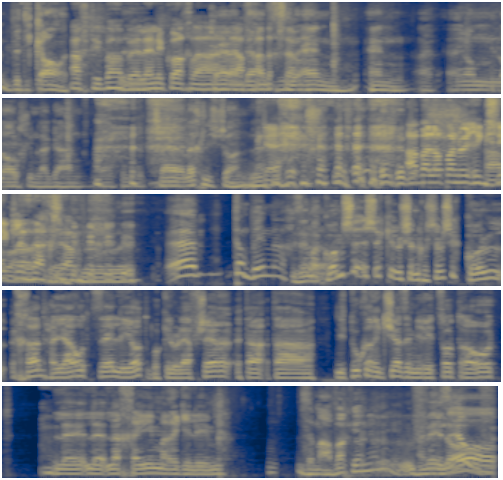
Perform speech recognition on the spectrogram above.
בדיכאון. עפתי ב bubble אין לי כוח כן, לאף אחד ואז עכשיו. אין, אין, היום לא הולכים לגן, לא להישאר, לך לישון. כן. אבא לא פנוי רגשית לזה כן, עכשיו. לא, אה, אתה מבין? זה מקום ש- שכאילו שאני חושב שכל אחד היה רוצה להיות בו כאילו לאפשר את הניתוק הרגשי הזה מריצות רעות ל- ל- לחיים הרגילים. זה מאבק יומיומי. וזהו,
